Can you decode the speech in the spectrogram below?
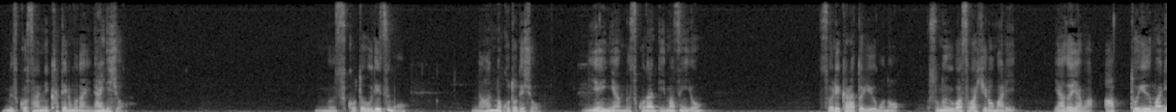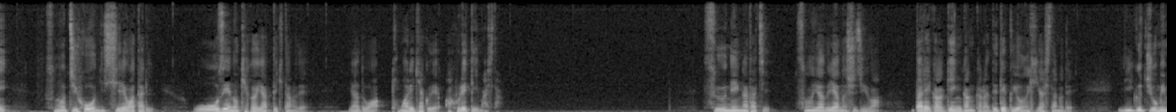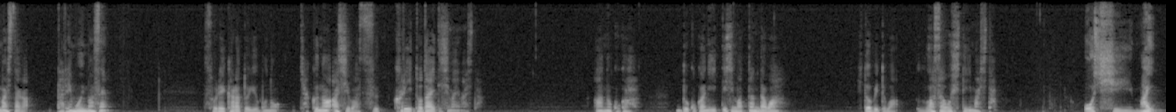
息子さんに勝てる者はいないでしょう。息子と腕相撲？何のことでしょう。家には息子なんていませんよ。それからというものその噂は広まり宿屋はあっという間にその地方に知れ渡り大勢の客がやってきたので宿は泊まり客であふれていました。数年が経ちその宿屋の主人は誰かが玄関から出てくような気がしたので入り口を見ましたが誰もいません。それからというもの客の足はすっかり途絶えてしまいました。あの子がどこかに行ってしまったんだわ。人々は噂をしていました。おしまい。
